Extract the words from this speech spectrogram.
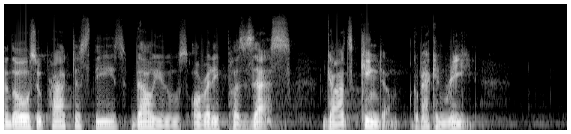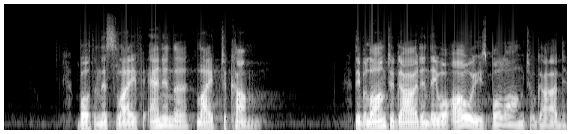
and those who practice these values already possess God's kingdom. Go back and read. Both in this life and in the life to come. They belong to God and they will always belong to God.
